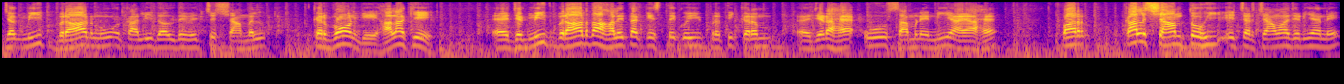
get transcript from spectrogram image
ਜਗਮੀਤ ਬਰਾੜ ਨੂੰ ਅਕਾਲੀ ਦਲ ਦੇ ਵਿੱਚ ਸ਼ਾਮਿਲ ਕਰਵਾਉਣਗੇ। ਹਾਲਾਂਕਿ ਜਗਮੀਤ ਬਰਾੜ ਦਾ ਹਾਲੇ ਤੱਕ ਇਸ ਤੇ ਕੋਈ ਪ੍ਰਤੀਕਰਮ ਜਿਹੜਾ ਹੈ, ਉਹ ਸਾਹਮਣੇ ਨਹੀਂ ਆਇਆ ਹੈ। ਪਰ ਕੱਲ ਸ਼ਾਮ ਤੋਂ ਹੀ ਇਹ ਚਰਚਾਵਾਂ ਜਿਹੜੀਆਂ ਨੇ,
